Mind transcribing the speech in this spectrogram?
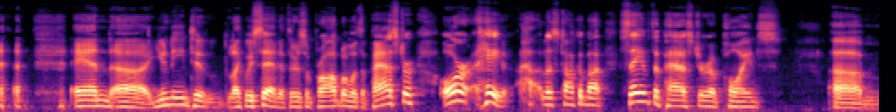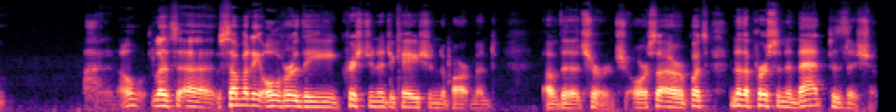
and uh, you need to like we said if there's a problem with the pastor or hey let's talk about say if the pastor appoints um, I don't know. Let's uh, somebody over the Christian education department of the church, or or puts another person in that position.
